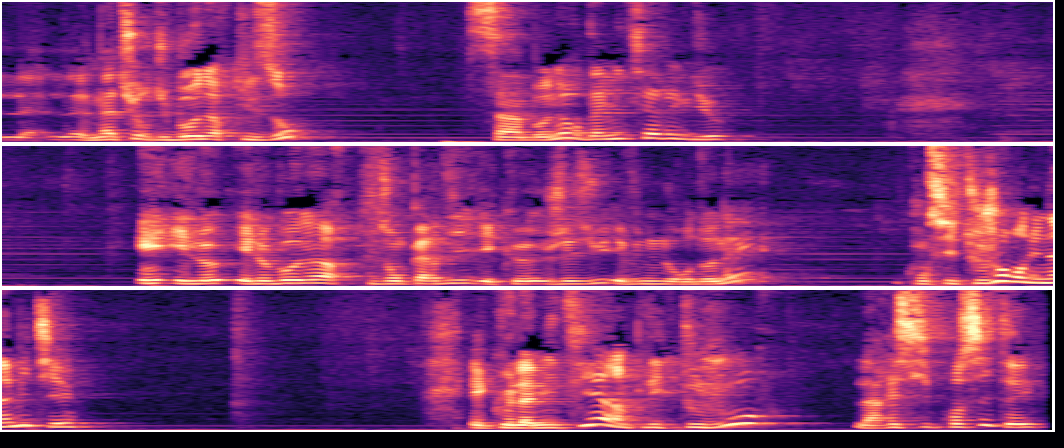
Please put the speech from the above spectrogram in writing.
la, nature du bonheur qu'ils ont, c'est un bonheur d'amitié avec Dieu. Et, le, bonheur qu'ils ont perdu et que Jésus est venu nous redonner consiste toujours en une amitié. Et que l'amitié implique toujours la réciprocité.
